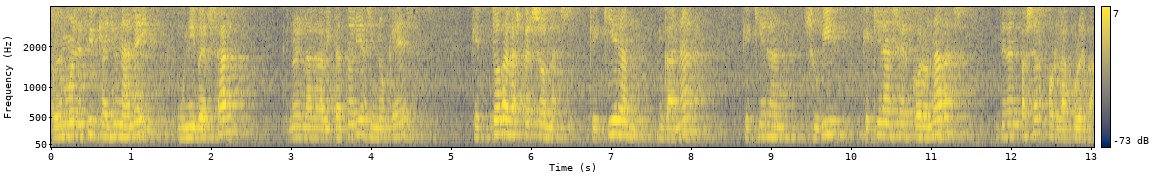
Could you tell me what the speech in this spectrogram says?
Podemos decir que hay una ley universal, que no es la gravitatoria, sino que es que todas las personas que quieran ganar, que quieran subir, que quieran ser coronadas, deben pasar por la prueba.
